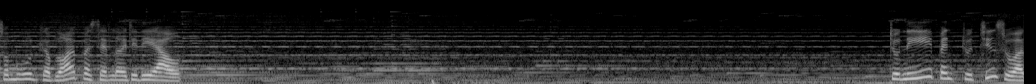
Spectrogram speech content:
สมบูรณ์เกือบร้อยเปอร์เซ็นต์เลยทีเดียว จุดนี้เป็นจุดชิ้นส่วน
